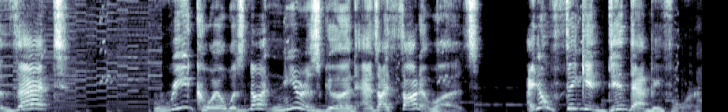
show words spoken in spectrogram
that recoil was not near as good as I thought it was. I don't think it did that before.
